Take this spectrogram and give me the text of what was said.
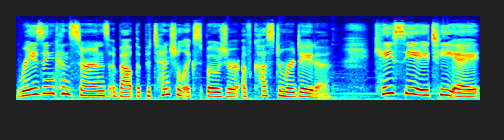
raising concerns about the potential exposure of customer data. KCATA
